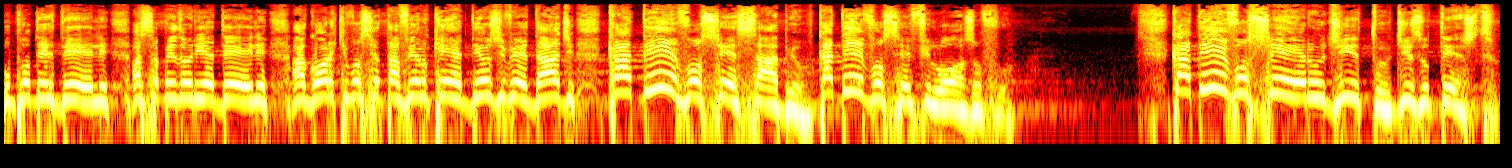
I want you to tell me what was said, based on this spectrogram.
o poder dele, a sabedoria dele, agora que você está vendo quem é Deus de verdade, cadê você, sábio? Cadê você, filósofo? Cadê você, erudito? Diz o texto.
